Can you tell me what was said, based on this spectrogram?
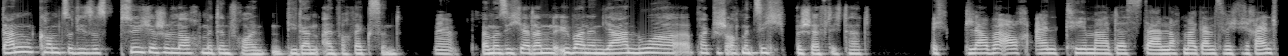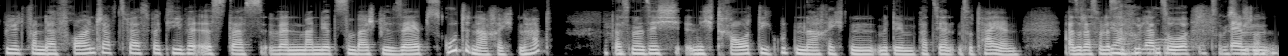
dann kommt so dieses psychische Loch mit den Freunden, die dann einfach weg sind. Ja. Weil man sich ja dann über ein Jahr nur praktisch auch mit sich beschäftigt hat. Ich glaube auch ein Thema, das da nochmal ganz wichtig reinspielt von der Freundschaftsperspektive ist, dass wenn man jetzt zum Beispiel selbst gute Nachrichten hat, dass man sich nicht traut, die guten Nachrichten mit dem Patienten zu teilen. Also dass man das ja, Gefühl hat, so, oh, ähm,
